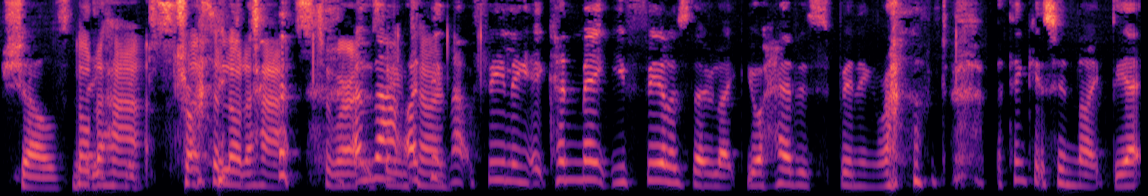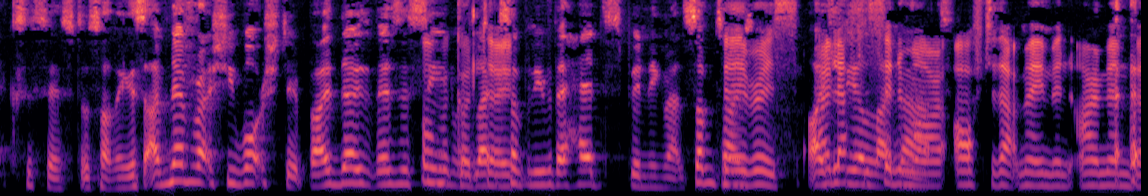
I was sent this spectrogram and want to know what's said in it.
shells. A lot of hats. That's a lot of hats to wear and that, I think that feeling, it can make you feel as though like your head is spinning around. I think it's in like The Exorcist or something. It's, I've never actually watched it, but I know that there's a oh scene oh God, with like don't. somebody with a head spinning around. Sometimes there is. I, I left the like cinema that. after that moment. I remember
